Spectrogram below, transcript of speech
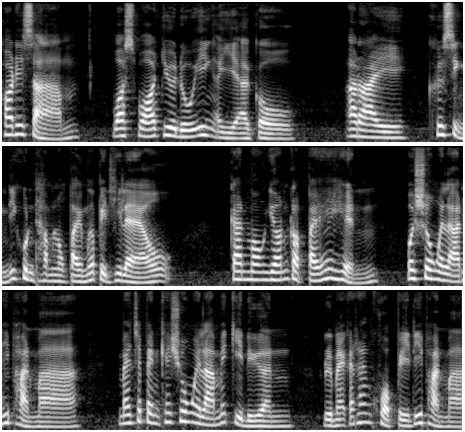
ข้อที่ 3 What's what you doing a year ago อะไรคือสิ่งที่คุณทำลงไปเมื่อปีที่แล้ว การมองย้อนกลับไปให้เห็นว่าช่วงเวลาที่ผ่านมา แม้จะเป็นแค่ช่วงเวลาไม่กี่เดือน หรือแม้กระทั่งขวบปีที่ผ่านมา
